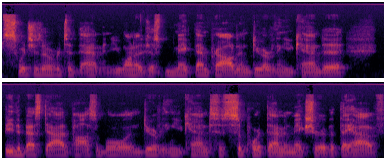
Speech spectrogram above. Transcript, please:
switches over to them and you want to just make them proud and do everything you can to be the best dad possible and do everything you can to support them and make sure that they have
